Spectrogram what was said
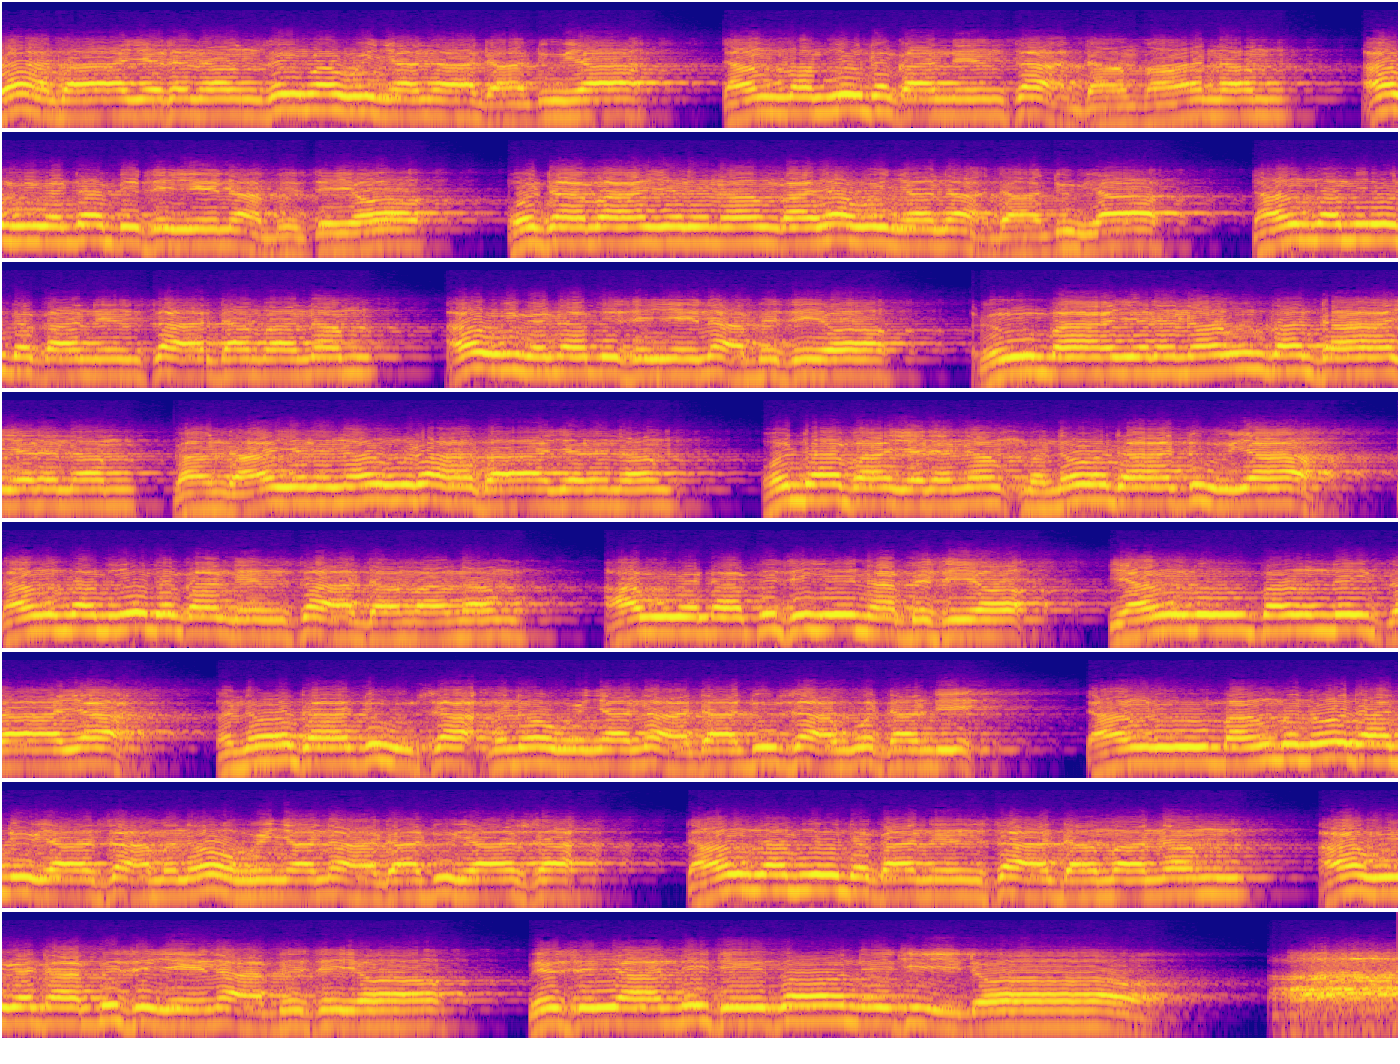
ရတာယရဏံဇိဝဝိညာဏဓာတုယတံသမယုတကနိသဓမ္မာနံအဝိကတပစ္စယေနပစ္စယောဝတ္တဘာယရဏံကာယဝိညာဏဓာတုယ ဓမ္မမြုတကနိသဓမ္မနံအဝိကတပစ္စယေနပစ္စယောရူပယရဏံသတ္ထာယရဏံဂန္ဓာယရဏံရသာယရဏံဝတ္တဘာယရဏံမနောဓာတုယဓမ္မမြုတကနိသဓမ္မနံအဝိကတပစ္စယေနပစ္စယောယံရူပံနိစ္စာယမနောဓာတုသမနောဝိညာဏဓာတုသဝတ္တန္တိ တံရူပံမနောဓာတုယာသမနောဝိညာဏဓာတုယာသတံသမြုတကနိသဓမ္မနံအဝိကတပစ္စယေနပစ္စယောပစ္စယနိဋ္ဌိသောနိဋ္ဌိတောသာ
